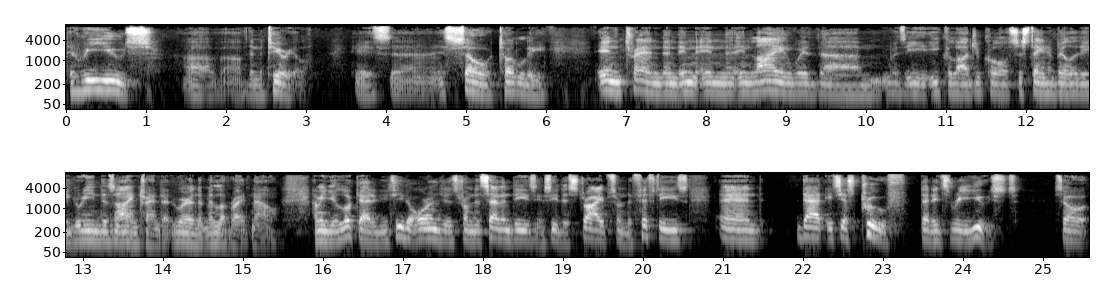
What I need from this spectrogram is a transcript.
the reuse of, of the material is, uh, is so totally in trend and in, in, in line with, um, with the ecological sustainability green design trend that we're in the middle of right now. I mean, you look at it, you see the oranges from the 70s, you see the stripes from the 50s, and that is just proof that it's reused. So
